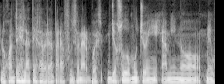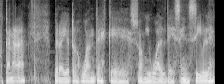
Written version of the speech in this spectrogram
Los guantes de la la verdad, para funcionar, pues yo sudo mucho y a mí no me gusta nada. Pero hay otros guantes que son igual de sensibles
